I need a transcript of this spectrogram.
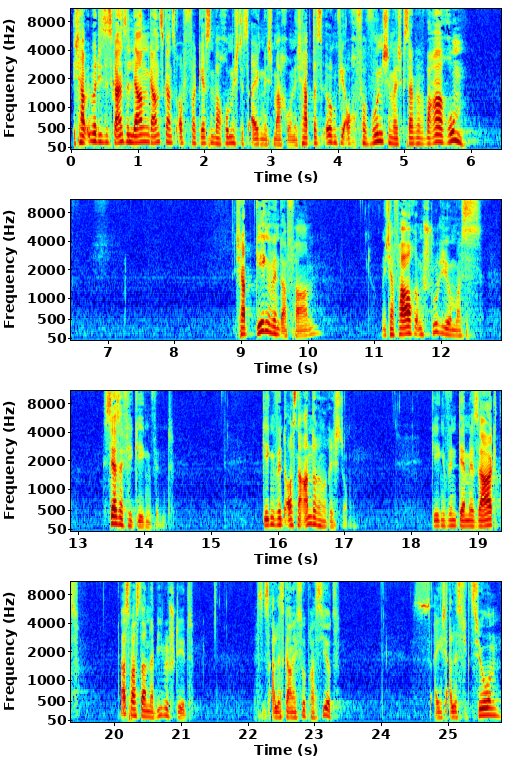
ich habe über dieses ganze Lernen ganz, ganz oft vergessen, warum ich das eigentlich mache. Und ich habe das irgendwie auch verwunschen, weil ich gesagt habe, warum? Ich habe Gegenwind erfahren und ich erfahre auch im Studium was sehr, sehr viel Gegenwind. Gegenwind aus einer anderen Richtung. Gegenwind, der mir sagt, das, was da in der Bibel steht, das ist alles gar nicht so passiert. Das ist eigentlich alles Fiktion.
